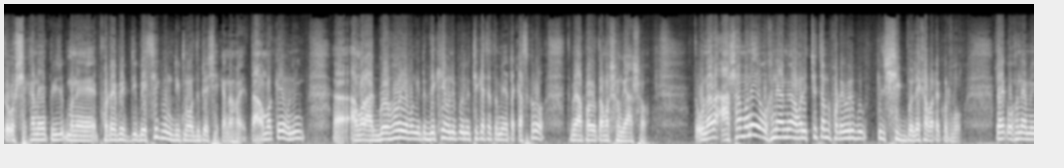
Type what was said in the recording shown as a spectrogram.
তো সেখানে মানে ফটোগ্রাফির বেসিক এবং ডিপ্লোমা দুটোই শেখানো হয়। তা আমাকে উনি আমার আগ্রহ এবং এটা দেখে উনি বললেন, ঠিক আছে, তুমি একটা কাজ করো, তুমি আপাতত আমার সঙ্গে আসো। তো ওনার আশা মানে ওখানে আমি আমার ইচ্ছে হচ্ছে আমি ফটোগ্রাফি কিছু শিখব লেখাপড়া করব। যাই হোক ওখানে আমি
